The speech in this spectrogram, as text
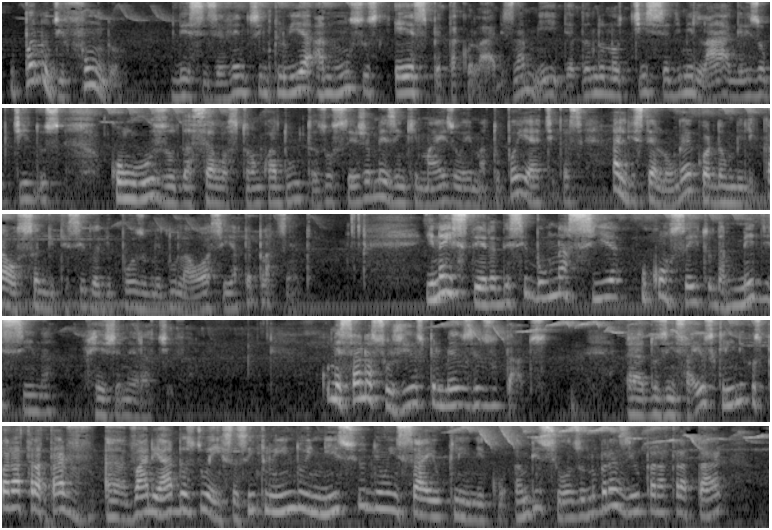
O pano de fundo desses eventos incluía anúncios espetaculares na mídia, dando notícia de milagres obtidos com o uso das células-tronco adultas, ou seja, mesenquimais ou hematopoéticas. A lista é longa, é cordão umbilical, sangue, tecido adiposo, medula óssea e até placenta. E na esteira desse boom nascia o conceito da medicina regenerativa. Começaram a surgir os primeiros resultados. Eh, dos ensaios clínicos para tratar uh, variadas doenças, incluindo o início de um ensaio clínico ambicioso no Brasil para tratar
